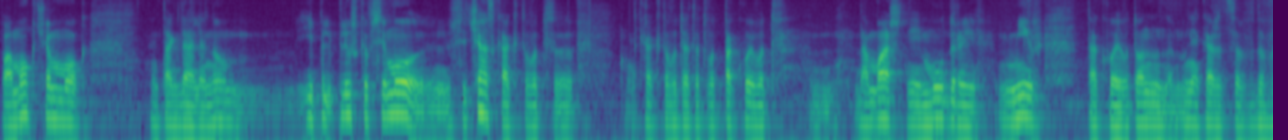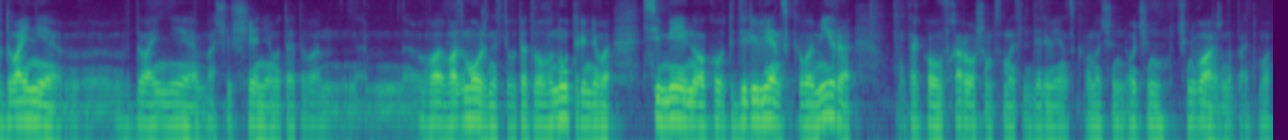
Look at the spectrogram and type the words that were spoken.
помог, чем мог и так далее. Ну, и плюс ко всему, сейчас как-то вот э, как-то вот этот вот такой вот домашний, мудрый мир такой, вот он, мне кажется, вдвойне, вдвойне ощущение вот этого, возможности вот этого внутреннего семейного какого-то деревенского мира, такого в хорошем смысле деревенского, он очень, очень, очень важно, поэтому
